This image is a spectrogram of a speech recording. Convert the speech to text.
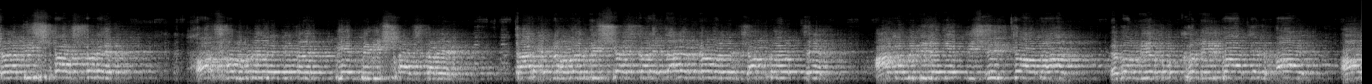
তারা বিশ্বাস করে অসম্পূর্ণকে তারা বিএনপি বিশ্বাস করে তারেক রহমান বিশ্বাস করে তারেক রহমানের স্বপ্ন হচ্ছে আগামীতে যদি একটি সুস্থ অবাধ এবং নিরপেক্ষ নির্বাচন হয়। আর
